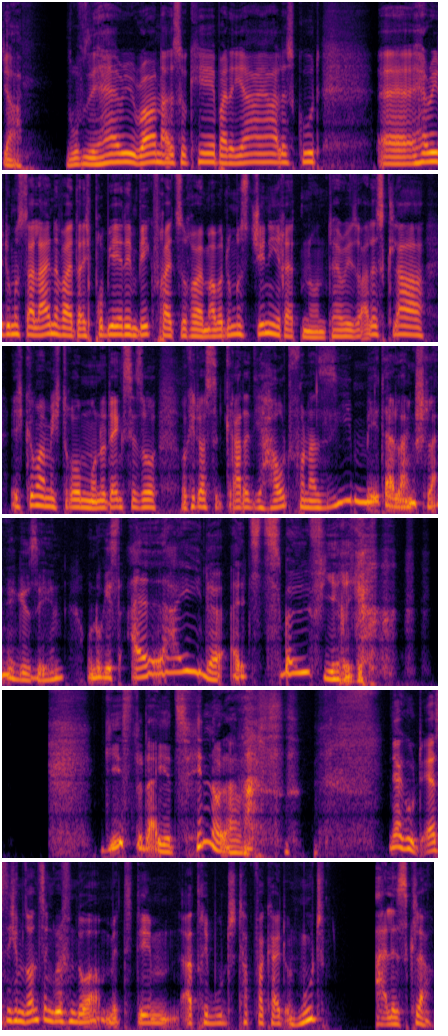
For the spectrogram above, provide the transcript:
ja, rufen sie Harry, Ron, alles okay? Beide, ja, ja, alles gut äh, Harry, du musst alleine weiter, ich probiere den Weg freizuräumen, aber du musst Ginny retten. Und Harry so, alles klar, ich kümmere mich drum. Und du denkst dir so, okay, du hast gerade die Haut von einer sieben Meter langen Schlange gesehen und du gehst alleine als Zwölfjähriger. Gehst du da jetzt hin oder was? Ja gut, er ist nicht umsonst in Gryffindor mit dem Attribut Tapferkeit und Mut. Alles klar.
